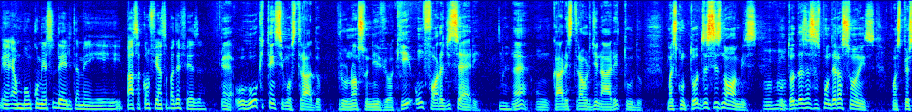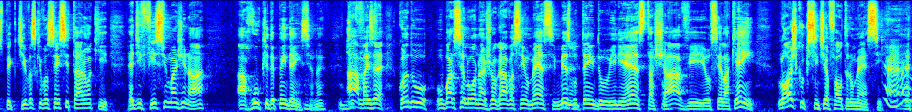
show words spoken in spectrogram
é um bom começo dele também e passa confiança para a defesa. É, o Hulk tem se mostrado, para o nosso nível aqui, um fora de série. É. Né? Um cara extraordinário e tudo. Mas com todos esses nomes, uhum. com todas essas ponderações, com as perspectivas que vocês citaram aqui, é difícil imaginar a Hulk dependência, né? Difícil. Ah, mas é, quando o Barcelona jogava sem o Messi, mesmo é. tendo Iniesta, Xavi ou sei lá quem, lógico que sentia falta do Messi. É, é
